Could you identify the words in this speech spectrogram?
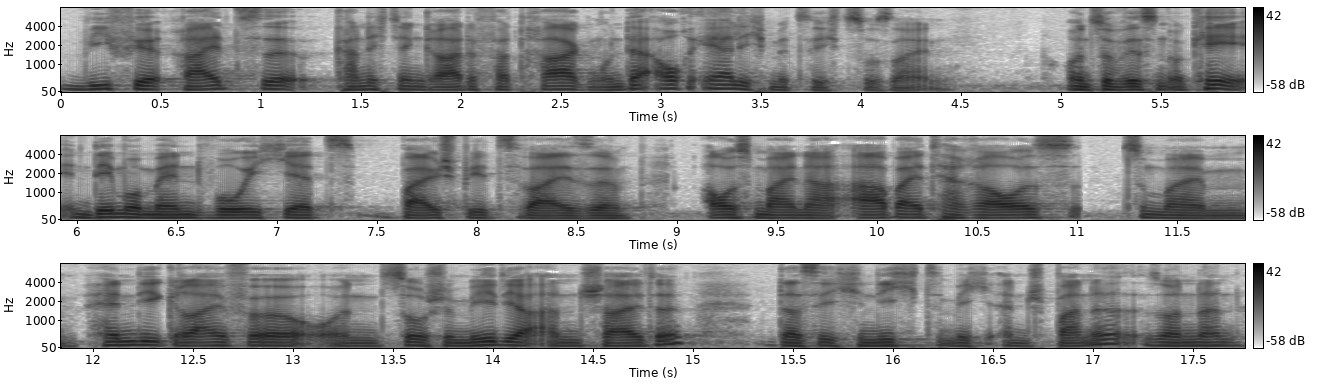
wie viel Reize kann ich denn gerade vertragen? Und da auch ehrlich mit sich zu sein. Und zu wissen, okay, in dem Moment, wo ich jetzt beispielsweise aus meiner Arbeit heraus zu meinem Handy greife und Social Media anschalte, dass ich nicht mich entspanne, sondern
